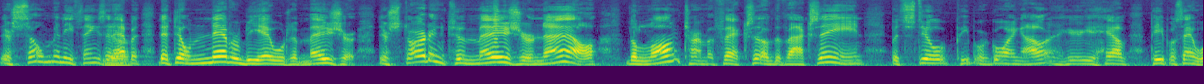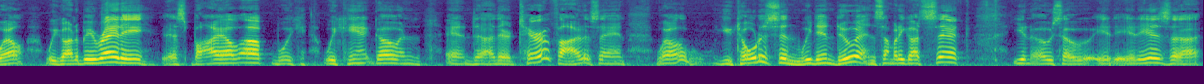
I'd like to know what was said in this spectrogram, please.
there's so many things that yeah. happen that they'll never be able to measure. They're starting to measure now the long term effects of the vaccine, but still people are going out. And here you have people saying, well, we got to be ready. Let's buy up. We, we can't go. And, and uh, they're terrified of saying, well, you told us and we didn't do it, and somebody got sick you know, so it, it is a,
